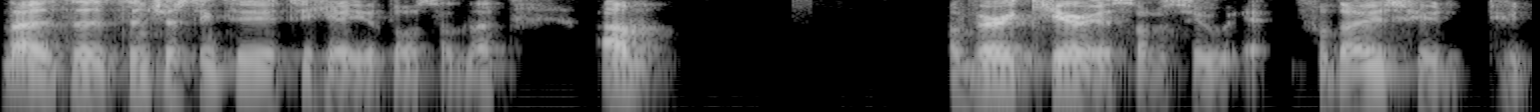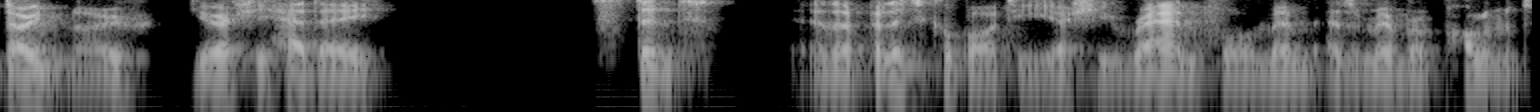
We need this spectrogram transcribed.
no, it's it's interesting to to hear your thoughts on that. Um, I'm very curious. Obviously, for those who who don't know, you actually had a stint in a political party. He actually ran for mem- as a member of parliament.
